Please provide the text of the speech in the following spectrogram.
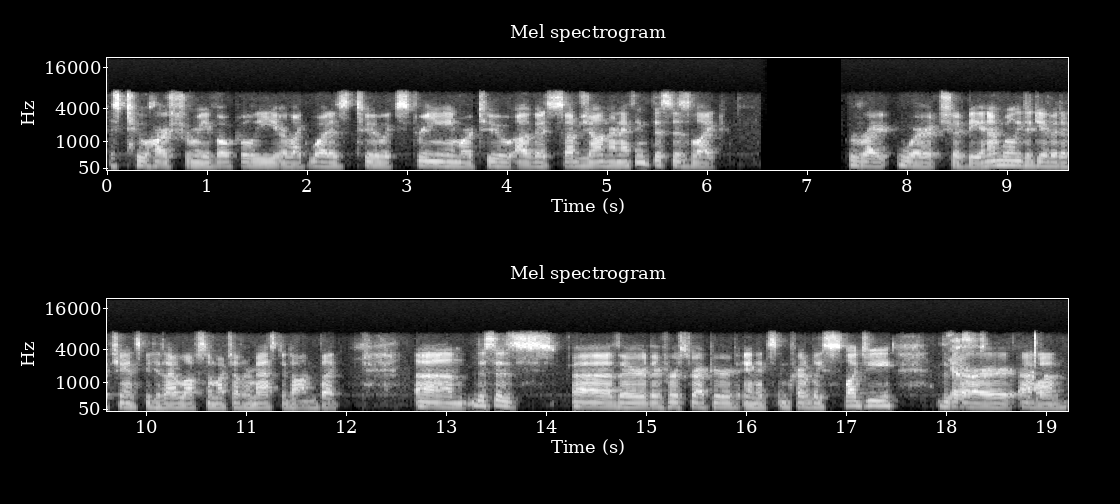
is too harsh for me vocally or like what is too extreme or too of a subgenre. And I think this is like right where it should be. And I'm willing to give it a chance because I love so much other Mastodon. But um, this is uh, their their first record, and it's incredibly sludgy. There yes. are um,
